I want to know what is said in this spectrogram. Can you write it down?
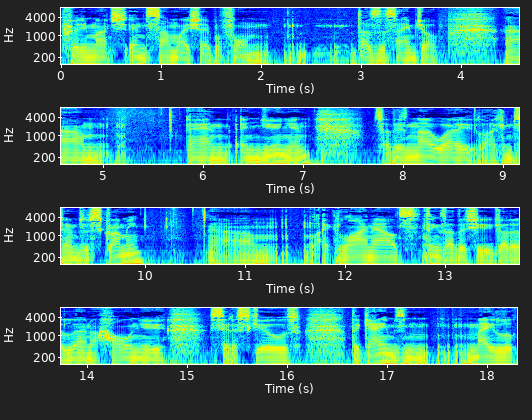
pretty much in some way, shape, or form, does the same job. Um, and in union, so there's no way, like in terms of scrumming, um, like lineouts, things like this. You got to learn a whole new set of skills. The games m- may look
